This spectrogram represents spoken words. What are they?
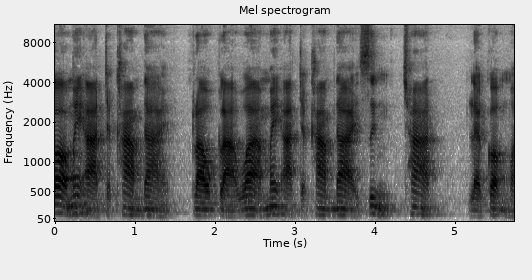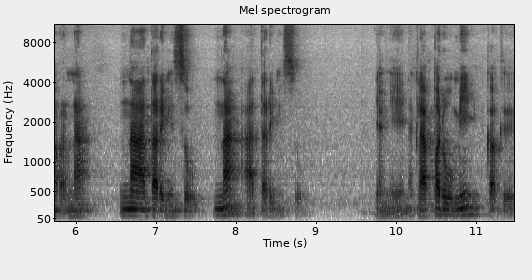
ก็ไม่อาจจะข้ามได้ เรากล่าวว่าไม่อาจจะข้ามได้ ซึ่งชาติแล้วก็มรณะ นาตริงสุณอาตริงสุอย่างนี้นะครับ พระรูมิก็คือ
